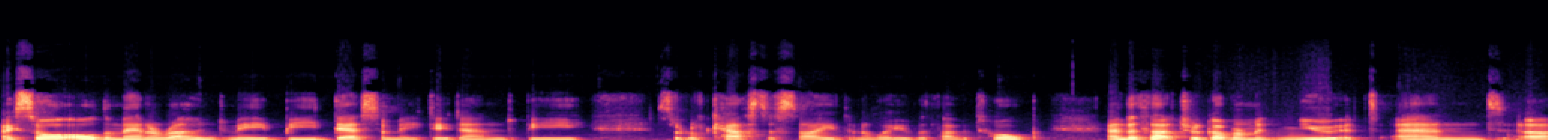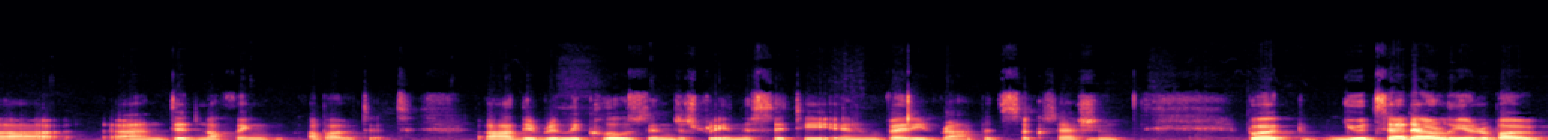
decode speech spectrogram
I saw all the men around me be decimated and be sort of cast aside in a way without hope. And the Thatcher government knew it and uh, and did nothing about it. Uh, they really closed industry in the city in very rapid succession. But you'd said earlier about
